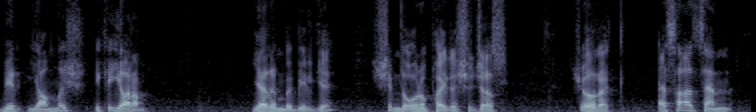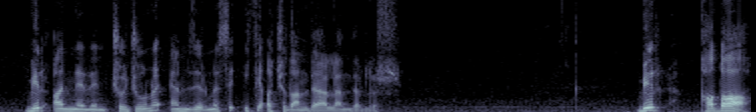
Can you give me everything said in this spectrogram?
bir yanlış, iki yarım. Yarım bir bilgi. Şimdi onu paylaşacağız. Şu olarak esasen bir annenin çocuğunu emzirmesi iki açıdan değerlendirilir. Bir kada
